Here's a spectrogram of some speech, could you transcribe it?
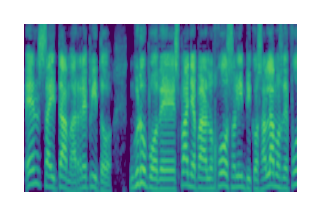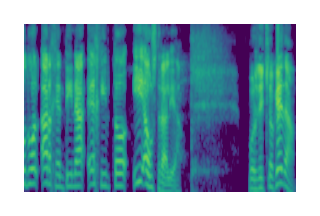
en Saitama. Repito, grupo de España para los Juegos Olímpicos, hablamos de fútbol, Argentina, Egipto y Australia. Pues dicho queda.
